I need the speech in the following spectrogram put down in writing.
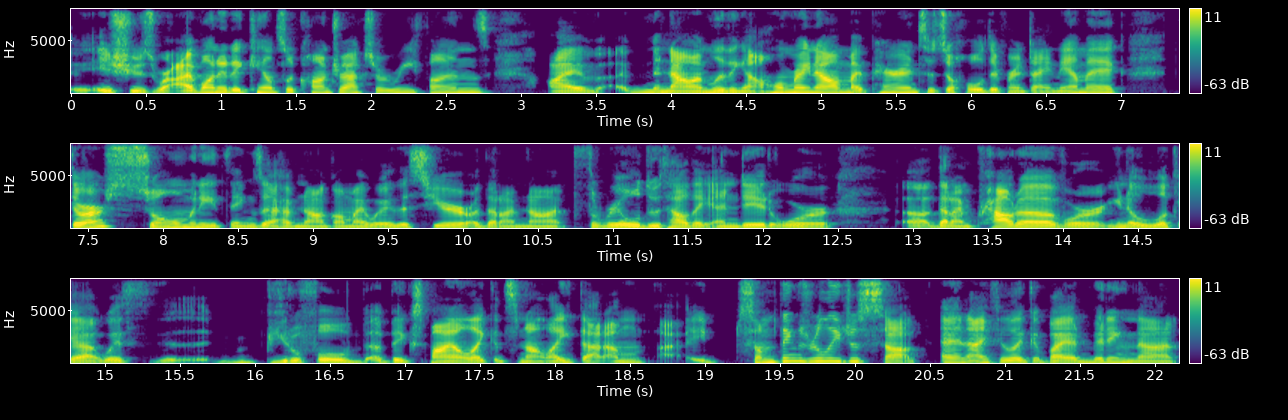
issues where I wanted to cancel contracts or refunds. I've now I'm living at home right now with my parents. It's a whole different dynamic. There are so many things that have not gone my way this year or that I'm not thrilled with how they ended or uh, that I'm proud of or you know look at with uh, beautiful a big smile like it's not like that. I'm I, some things really just suck. And I feel like by admitting that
